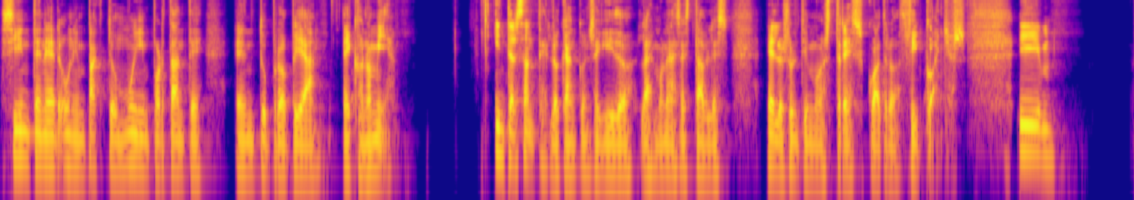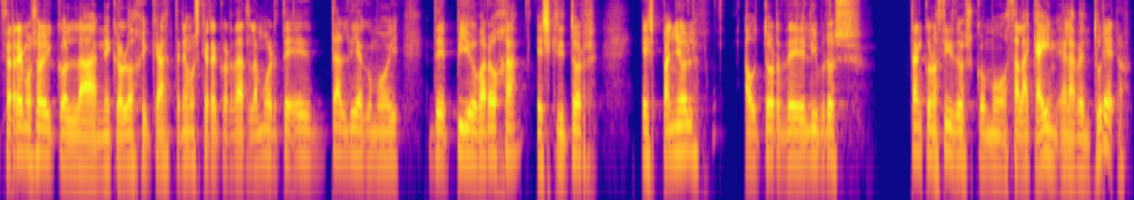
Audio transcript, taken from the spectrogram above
sin tener un impacto muy importante en tu propia economía. Interesante lo que han conseguido las monedas estables en los últimos 3, 4, 5 años. Y cerremos hoy con la necrológica. Tenemos que recordar la muerte tal día como hoy de Pío Baroja, escritor español, autor de libros tan conocidos como Zalacaín el aventurero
